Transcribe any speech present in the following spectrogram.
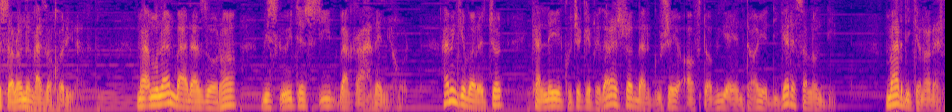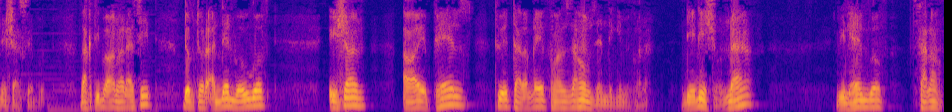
به سالن غذاخوری رفت. معمولا بعد از ظهرها بیسکویت سیب و قهوه می‌خورد. همین که وارد شد کله کوچک پدرش را در گوشه آفتابی انتهای دیگر سالن دید. مردی کنارش نشسته بود. وقتی به آنها رسید دکتر اندل به او گفت ایشان آقای پلز توی طبقه پانزدهم زندگی می‌کنن. دیدیشون نه؟ ویلهلم گفت سلام.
